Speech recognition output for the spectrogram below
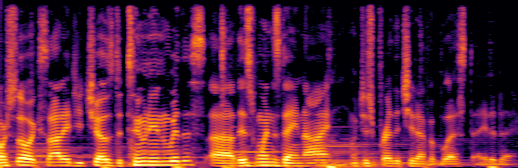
we're so excited you chose to tune in with us uh, this Wednesday night. We just pray that you'd have a blessed day today.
